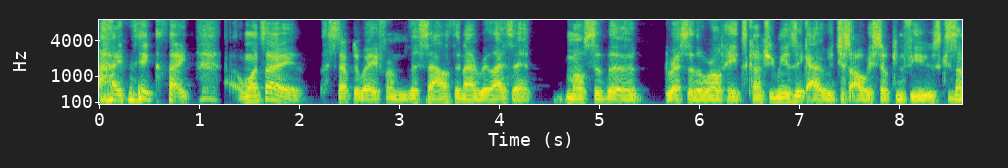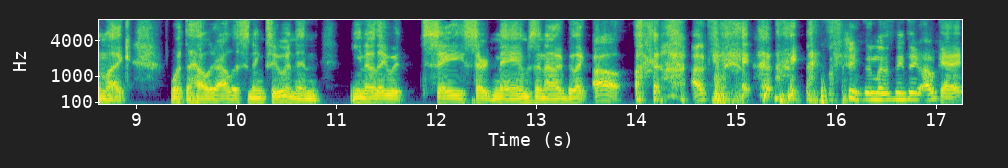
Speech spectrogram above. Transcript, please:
uh-huh. think like once I stepped away from the South and I realized that most of the rest of the world hates country music, I was just always so confused because I'm like, what the hell are y'all listening to? And then, you know, they would say certain names and I would be like, oh, okay. like, that's what you've been listening to? Okay.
